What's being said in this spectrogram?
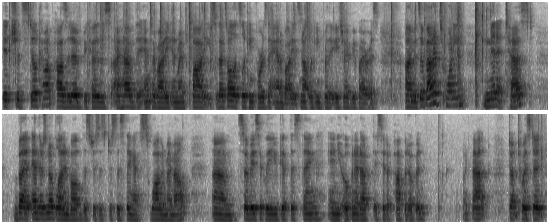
it should still come up positive because I have the antibody in my body. So that's all it's looking for is the antibody. It's not looking for the HIV virus. Um, it's about a 20 minute test, but and there's no blood involved. This just is just this thing I swab in my mouth. Um, so basically you get this thing and you open it up. They say to pop it open like that. Don't twist it.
